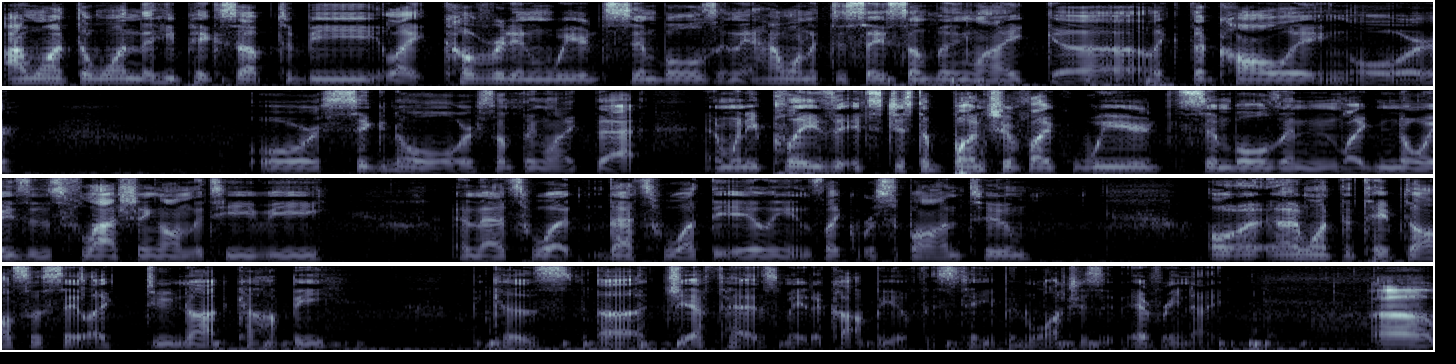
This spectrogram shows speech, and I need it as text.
I want the one that he picks up to be like covered in weird symbols, and I want it to say something like uh, like the calling or or signal or something like that. And when he plays it, it's just a bunch of like weird symbols and like noises flashing on the TV, and that's what that's what the aliens like respond to. Oh, I want the tape to also say like "Do not copy," because uh, Jeff has made a copy of this tape and watches it every night. Uh,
